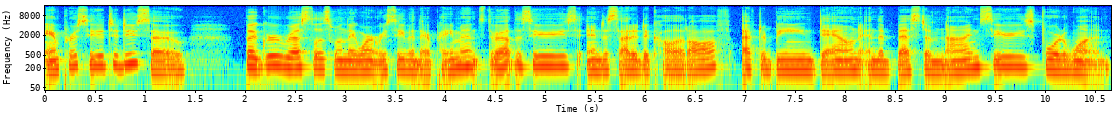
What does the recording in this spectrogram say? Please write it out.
and proceeded to do so, but grew restless when they weren't receiving their payments throughout the series and decided to call it off after being down in the best of nine series 4 to 1.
